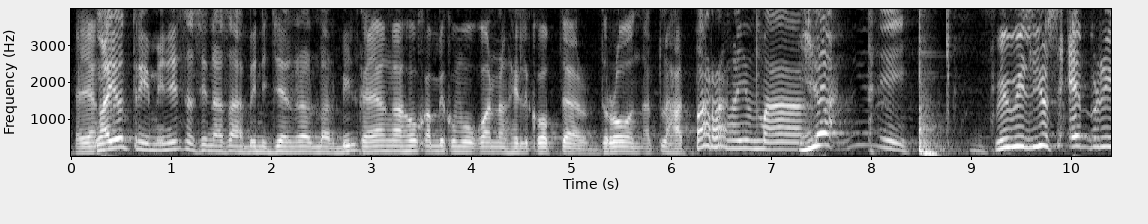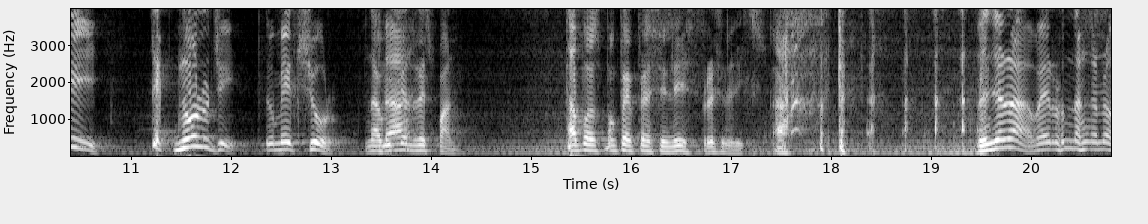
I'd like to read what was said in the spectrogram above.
Kaya- Ngayon, 3 minutes ang sinasabi ni General Marbil. kaya nga ho kami kumukuha ng helicopter, drone at lahat. Para ngayon ma... Yan! Yan eh. we will use every technology to make sure na we Na? can respond. Tapos magpe-press release. Press release. Ah. Nandiyan na, mayroon ng ano.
